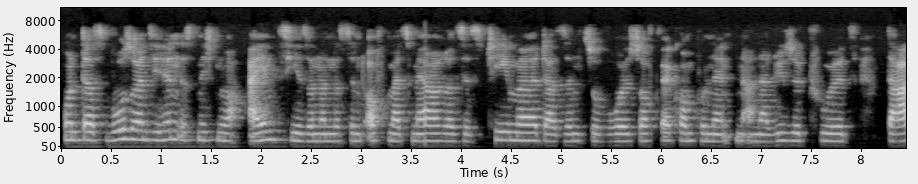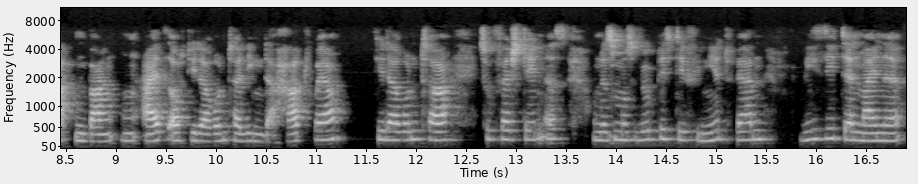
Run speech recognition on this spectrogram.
Und das Wo sollen sie hin ist nicht nur ein Ziel, sondern es sind oftmals mehrere Systeme. Da sind sowohl Softwarekomponenten, Analysetools, Datenbanken als auch die darunterliegende Hardware, die darunter zu verstehen ist. Und es muss wirklich definiert werden, wie sieht denn meine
